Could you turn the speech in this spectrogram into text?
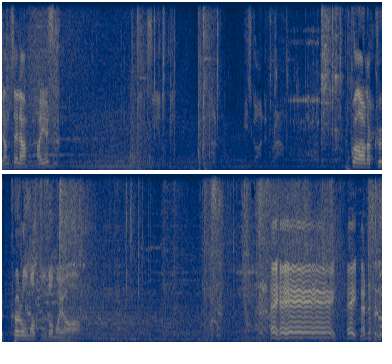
Hocam selam. Hayır. Bu kadar da kö- kör olmazsınız ama ya. Hey hey hey hey hey hey hey neredesiniz?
